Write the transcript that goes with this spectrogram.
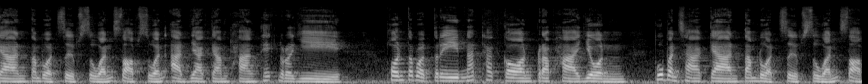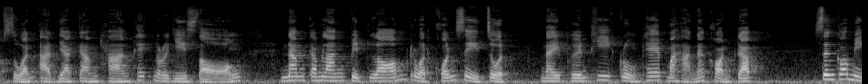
การตำรวจสืบสวน สอบสวนอาชญากรรมทางเทคโนโลยีพลตำรวจตรีนัทกรประภายนผู้บัญชาการตำรวจสืบสวน สอบสวนอาชญากรรมทางเทคโนโลยี 2 นำกำลังปิดล้อมตรวจค้น 4 จุด ในพื้นที่กรุงเทพมหานครครับ ซึ่งก็มี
